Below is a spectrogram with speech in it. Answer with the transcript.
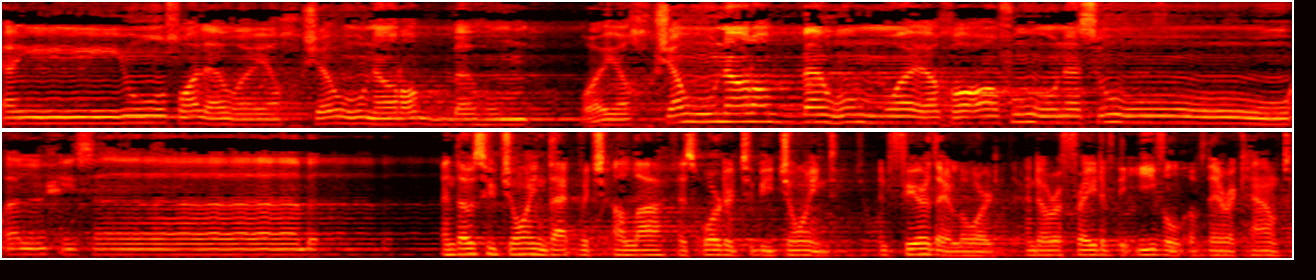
ان يوصل ويخشون ربهم ويخشون ربهم ويخافون سوء الحساب And those who join that which Allah has ordered to be joined and fear their Lord and are afraid of the evil of their account.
